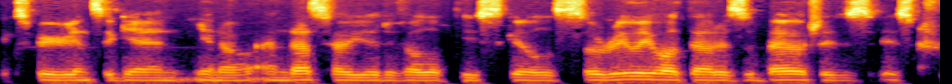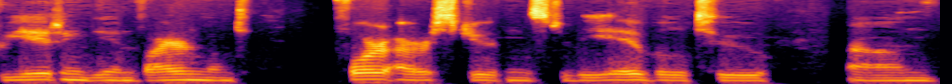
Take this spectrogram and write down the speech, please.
experience again, you know, and that's how you develop these skills. So really what that is about is is creating the environment for our students to be able to um,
